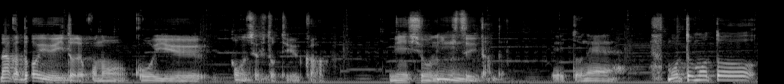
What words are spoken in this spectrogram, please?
なんかどういう意図でこの、こういうコンセプトというか、名称に行き着いたんだろえっとね、もともと、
